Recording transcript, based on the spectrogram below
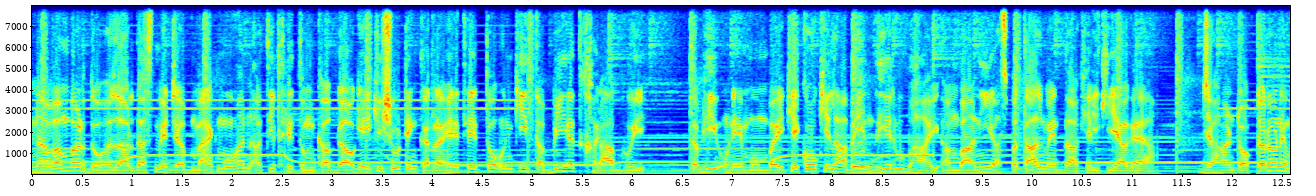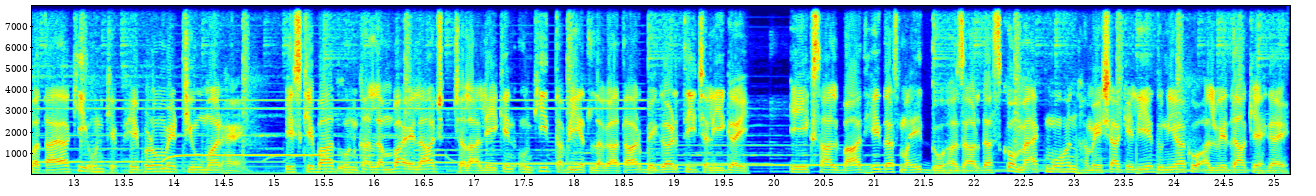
नवंबर 2010 में जब मैकमोहन अतिथि तुम कब गाओगे की शूटिंग कर रहे थे तो उनकी तबीयत खराब हुई। तभी उन्हें मुंबई के कोकिला बेन धीरू भाई अंबानी अस्पताल में दाखिल किया गया, जहाँ डॉक्टरों ने बताया कि उनके फेफड़ों में ट्यूमर है। इसके बाद उनका लंबा इलाज चला, लेकिन उनकी तबीयत लगातार बिगड़ती चली गई। एक साल बाद ही 10 मई 2010 को मैकमोहन हमेशा के लिए दुनिया को अलविदा कह गए।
